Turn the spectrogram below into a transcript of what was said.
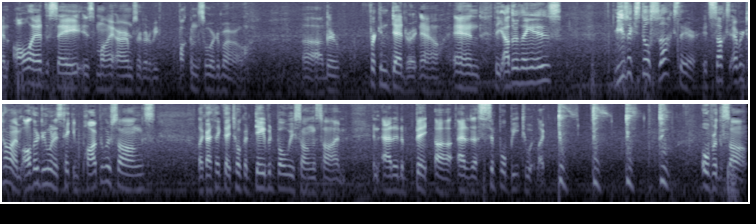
And all I had to say is my arms are to be fucking sore tomorrow. Uh, they're freaking dead right now. And the other thing is, music still sucks there. It sucks every time. All they're doing is taking popular songs, like I think they took a David Bowie song this time, and added a bit, uh, added a simple beat to it, like doo doo doo doo, over the song.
